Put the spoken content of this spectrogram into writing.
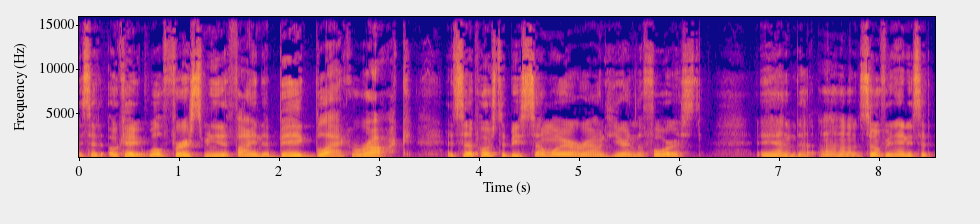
They said, Okay, well, first we need to find a big black rock. It's supposed to be somewhere around here in the forest. And uh, Sophie and Annie said,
